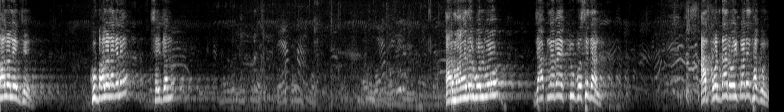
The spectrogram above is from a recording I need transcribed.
ভালো লাগছে। খুব ভালো লাগে না? সেই জন্য আর মায়েদের বলব যে আপনারা একটু বসে যান। আর পর্দার ওই পারে থাকুন।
